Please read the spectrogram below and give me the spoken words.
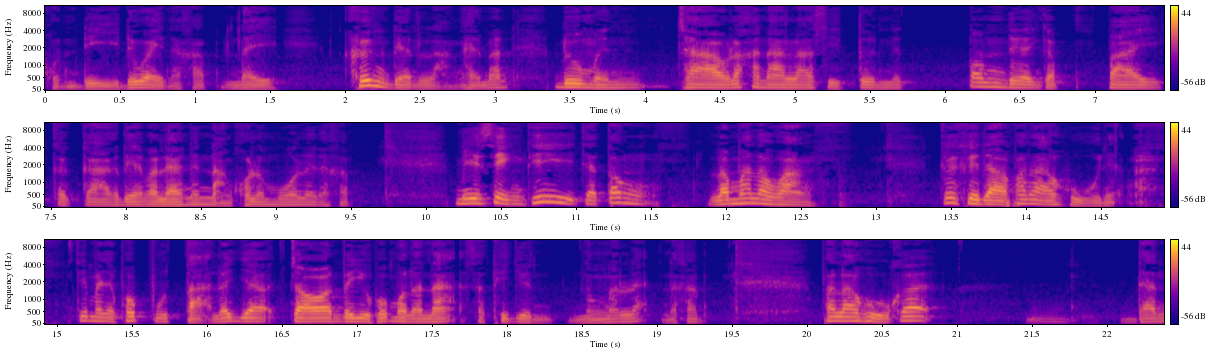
ผลดีด้วยนะครับ ในครึ่งเดือนหลังเห็นมันดูเหมือนชาวลัคนาราศีตุลเนี่ยต้นเดือนกับปลายกับกลางเดือนมาแล้วเนี่ยหนังคนละม้วนเลยนะครับ มีสิ่งที่จะต้องระมัดระวัง ก็คือดาวพระราหูเนี่ยที่มาจากภพปุตตะแล้วจรไปอยู่ภพมรณะสถิตอยู่ตรงนั้นแหละนะครับ พระราหูก็ดัน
